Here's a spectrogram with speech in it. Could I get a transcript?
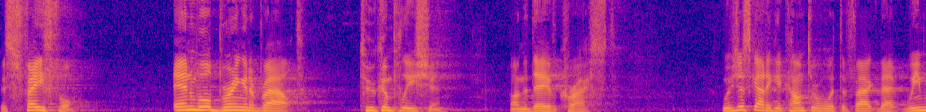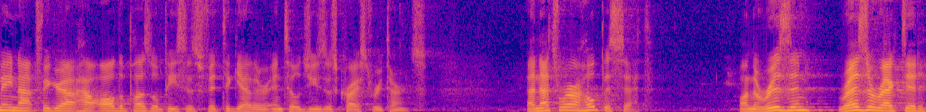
is faithful and will bring it about to completion on the day of Christ. We've just got to get comfortable with the fact that we may not figure out how all the puzzle pieces fit together until Jesus Christ returns. And that's where our hope is set on the risen, resurrected,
